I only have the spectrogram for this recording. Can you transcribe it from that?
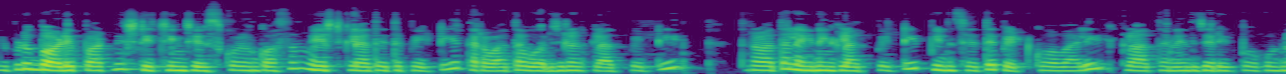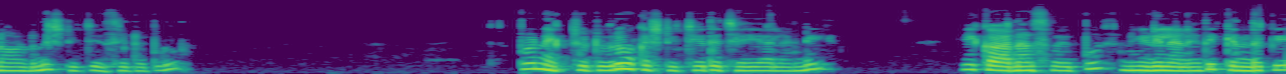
ఇప్పుడు బాడీ పార్ట్ని స్టిచ్చింగ్ చేసుకోవడం కోసం వేస్ట్ క్లాత్ అయితే పెట్టి తర్వాత ఒరిజినల్ క్లాత్ పెట్టి తర్వాత లైనింగ్ క్లాత్ పెట్టి పిన్స్ అయితే పెట్టుకోవాలి. క్లాత్ అనేది జరిగిపోకుండా ఉంటుంది స్టిచ్ చేసేటప్పుడు. ఇప్పుడు నెక్ చుట్టూరు ఒక స్టిచ్ అయితే చేయాలండి. ఈ కార్నర్స్ వైపు నీడిల్ అనేది కిందకి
